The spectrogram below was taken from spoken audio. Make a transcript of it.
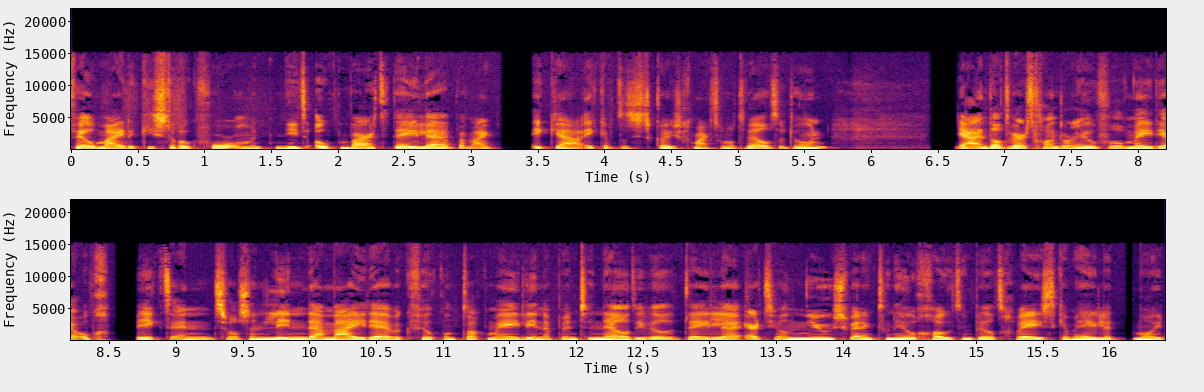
veel meiden kiezen er ook voor om het niet openbaar te delen. Bij mij, ik, ja, ik heb de keuze gemaakt om dat wel te doen. Ja, en dat werd gewoon door heel veel media opgepikt. En zoals een Linda Meijden heb ik veel contact mee. Linda.nl, die wilde het delen. RTL Nieuws ben ik toen heel groot in beeld geweest. Ik heb een hele mooie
